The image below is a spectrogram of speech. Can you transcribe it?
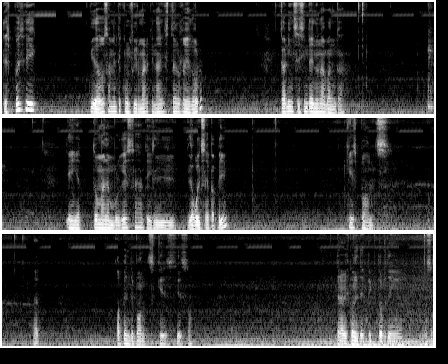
Después de cuidadosamente confirmar que nadie está alrededor, Karin se sienta en una banca. Ella toma la hamburguesa de la bolsa de papel. ¿Qué es Bonds? Ah, open the Bonds, ¿qué es eso? Otra vez con el detector de... no sé.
